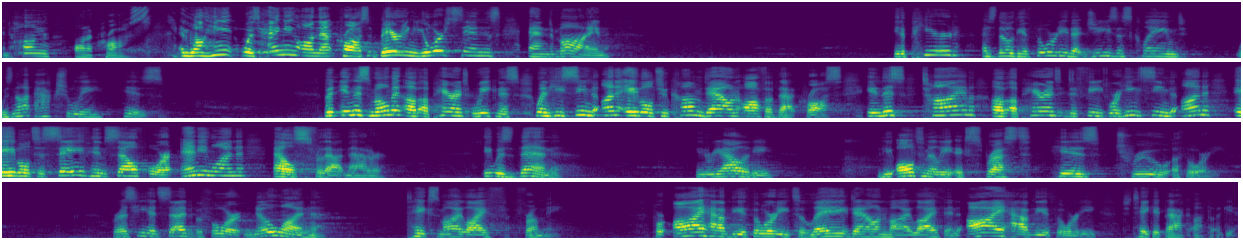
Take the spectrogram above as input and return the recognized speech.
and hung on a cross. And while he was hanging on that cross, bearing your sins and mine, it appeared as though the authority that Jesus claimed was not actually his. But in this moment of apparent weakness, when he seemed unable to come down off of that cross, in this time of apparent defeat, where he seemed unable to save himself or anyone else for that matter, it was then, in reality, that he ultimately expressed his true authority. For as he had said before, no one takes my life from me. For I have the authority to lay down my life, and I have the authority to take it back up again.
